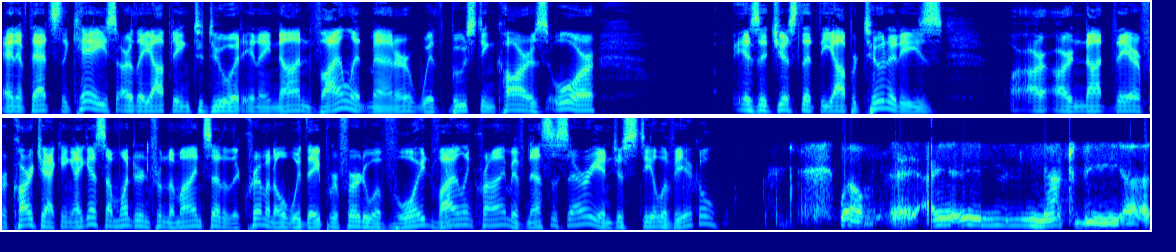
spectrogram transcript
And if that's the case, are they opting to do it in a non-violent manner with boosting cars, or is it just that the opportunities are are not there for carjacking? I guess I'm wondering from the mindset of the criminal, would they prefer to avoid violent crime if necessary and just steal a vehicle? Well, I, not to be uh,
